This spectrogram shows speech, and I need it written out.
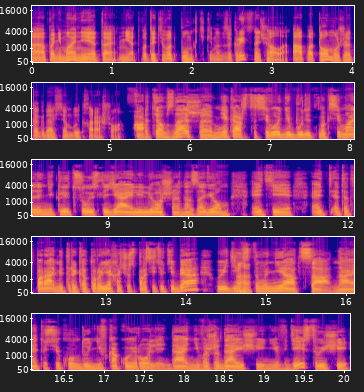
а, понимании это нет. Вот эти вот пунктики надо закрыть сначала, а потом уже тогда всем будет хорошо. Артем, знаешь, э, мне кажется, сегодня будет максимально не к лицу, если я или Леша назовем эти, эти этот параметры, которые я хочу спросить у тебя, у единственного ага. не отца на эту секунду ни в какой роли, да, ни в ожидающей, ни в действующей.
